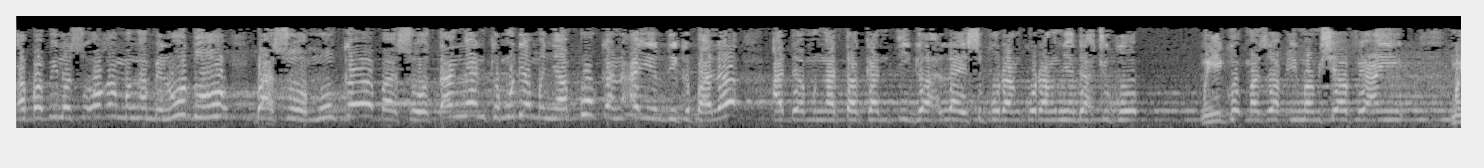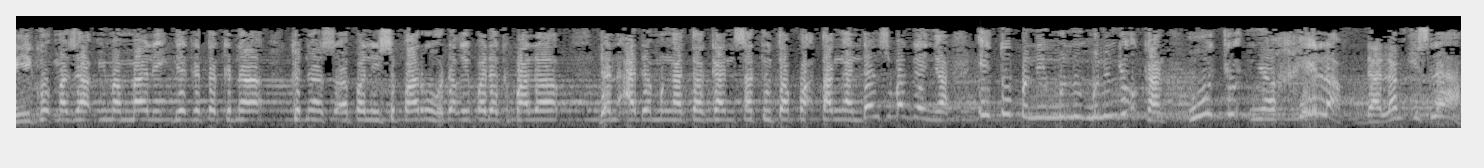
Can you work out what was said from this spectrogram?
apabila seorang mengambil wudu, basuh muka, basuh tangan kemudian menyapukan air di kepala, ada mengatakan tiga helai sekurang-kurangnya dah cukup mengikut mazhab Imam Syafi'i, mengikut mazhab Imam Malik dia kata kena kena apa ni separuh daripada kepala dan ada mengatakan satu tapak tangan dan sebagainya. Itu menunjukkan wujudnya khilaf dalam Islam.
